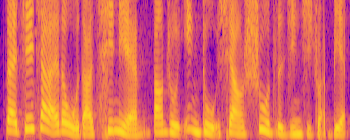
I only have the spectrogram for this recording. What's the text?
在接下来的五到七年，帮助印度向数字经济转变。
